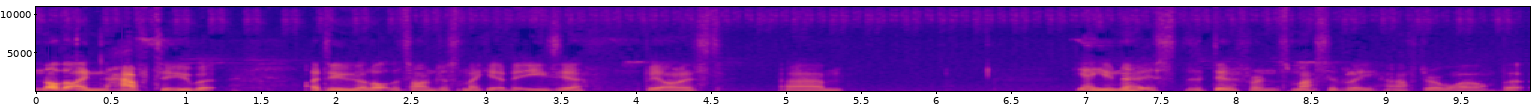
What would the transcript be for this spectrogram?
not that I have to, but I do a lot of the time just to make it a bit easier. To be honest. Um, yeah, you notice the difference massively after a while, but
